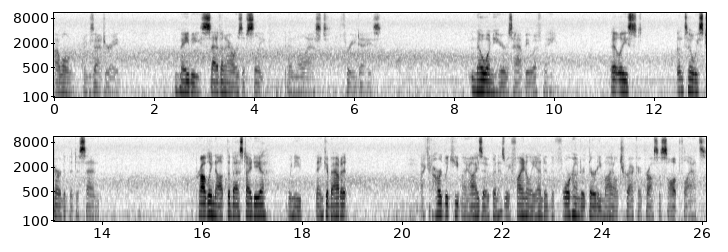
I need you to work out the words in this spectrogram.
I won't exaggerate, maybe seven hours of sleep in the last three days. No one here is happy with me. At least until we started the descent. Probably not the best idea when you think about it. I could hardly keep my eyes open as we finally ended the 430 mile trek across the salt flats.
